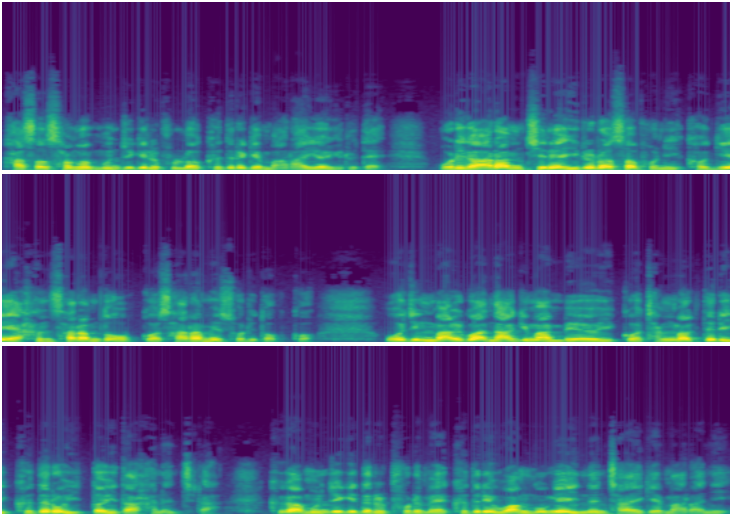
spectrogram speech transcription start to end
가서 성읍 문지기를 불러 그들에게 말하여 이르되 우리가 아람 진에 이르러서 보니 거기에 한 사람도 없고 사람의 소리도 없고 오직 말과 나귀만 매어 있고 장막들이 그대로 있더이다 하는지라. 그가 문지기들을 부르매 그들이 왕궁에 있는 자에게 말하니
